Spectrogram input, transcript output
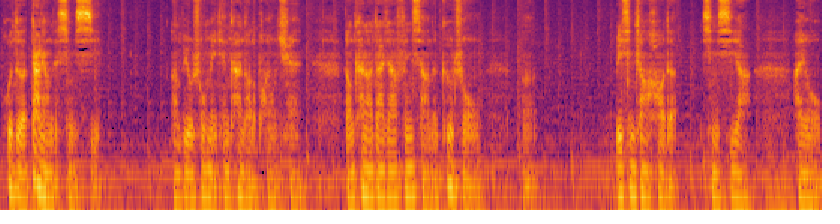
获得大量的信息，啊，比如说我每天看到了朋友圈，然后看到大家分享的各种，呃，微信账号的信息啊，还有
